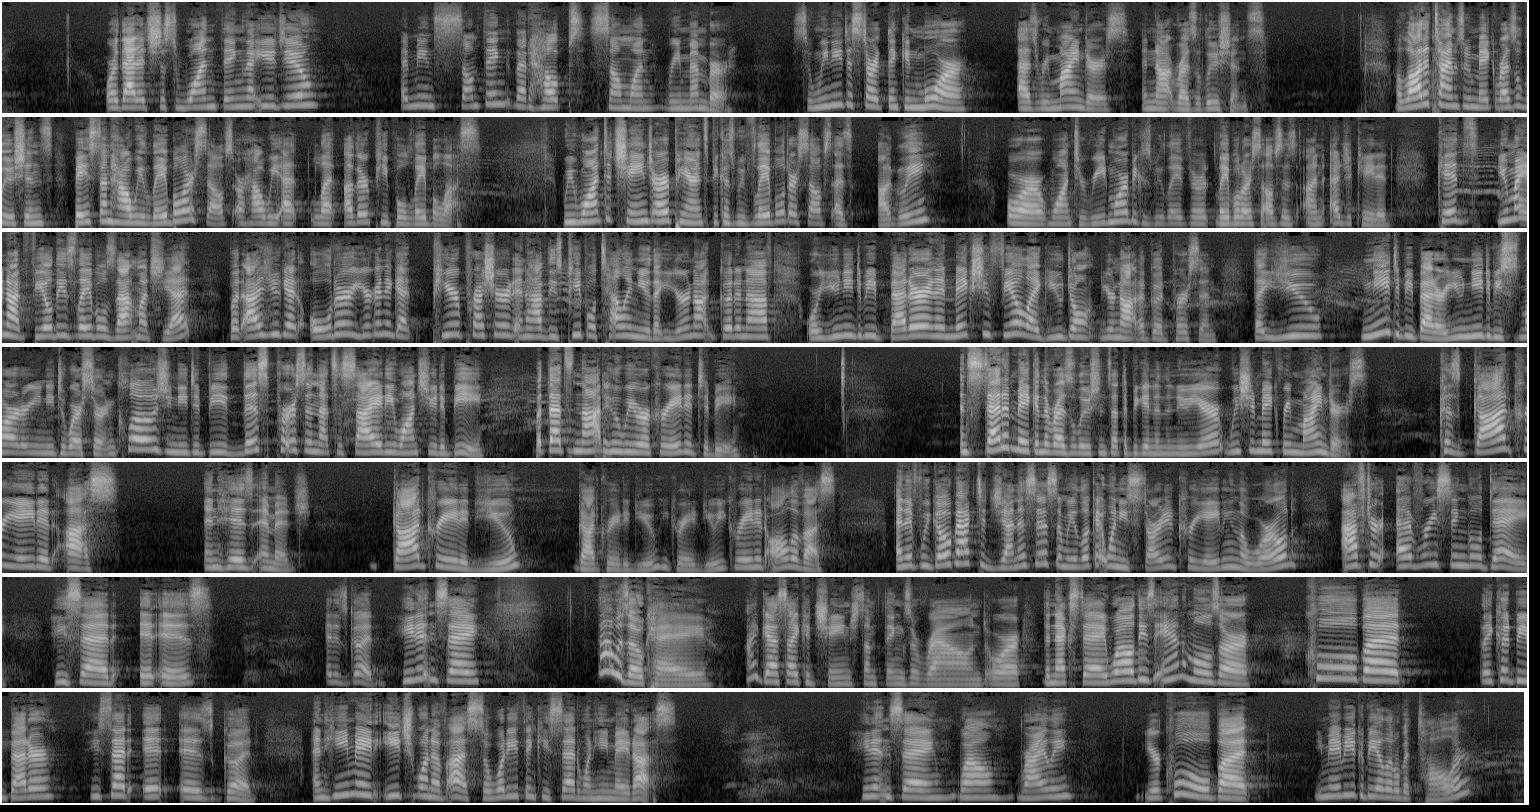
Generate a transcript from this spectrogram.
Or that it's just one thing that you do? It means something that helps someone remember. So we need to start thinking more as reminders and not resolutions. A lot of times we make resolutions based on how we label ourselves or how we let other people label us. We want to change our appearance because we've labeled ourselves as ugly, or want to read more because we labeled ourselves as uneducated. Kids, you might not feel these labels that much yet, but as you get older, you're going to get peer pressured and have these people telling you that you're not good enough or you need to be better and it makes you feel like you don't you're not a good person. That you need to be better, you need to be smarter, you need to wear certain clothes, you need to be this person that society wants you to be. But that's not who we were created to be. Instead of making the resolutions at the beginning of the new year, we should make reminders. Because God created us in His image. God created you. God created you. He created you. He created all of us. And if we go back to Genesis and we look at when He started creating the world, after every single day, He said, It is it is good. He didn't say, that was okay. I guess I could change some things around. Or the next day, well, these animals are cool, but they could be better. He said, it is good. And he made each one of us. So, what do you think he said when he made us? He didn't say, Well, Riley, you're cool, but maybe you could be a little bit taller.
